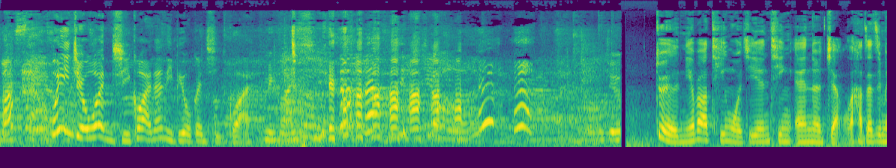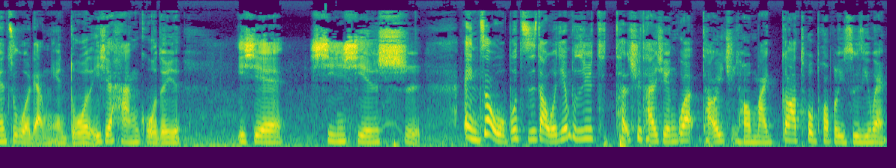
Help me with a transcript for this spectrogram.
我已经觉得我很奇怪，但是你比我更奇怪。没关系。对了，你要不要听我今天听 Anna 讲了？她在这边住了两年多的一些韩国的一些。新鲜事，哎，你知道我不知道，我今天不是去台去跆拳馆，跆拳，Oh my God，told probably 是因为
